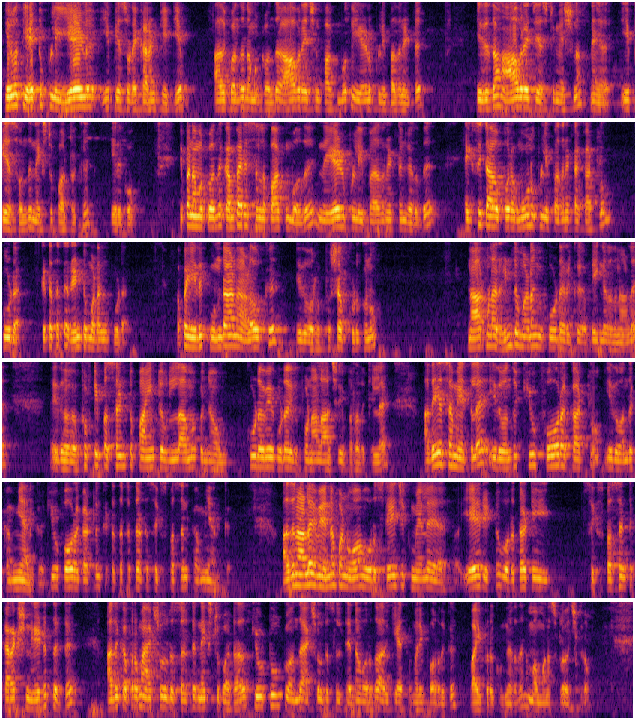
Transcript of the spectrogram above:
இருபத்தி எட்டு புள்ளி ஏழு இபிஎஸோட கரண்ட் டிடிஎம் அதுக்கு வந்து நமக்கு வந்து ஆவரேஜ்னு பார்க்கும்போது ஏழு புள்ளி பதினெட்டு. இதுதான் ஆவரேஜ் எஸ்டிமேஷன் ஆஃப் இபிஎஸ் வந்து நெக்ஸ்ட் குவார்ட்டருக்கு இருக்கும். இப்போ நமக்கு வந்து கம்பேரிசனில் பார்க்கும்போது இந்த ஏழு புள்ளி பதினெட்டுங்கிறது எக்ஸிட் ஆக போகிற மூணு புள்ளி பதினெட்டை காட்டிலும் கூட கிட்டத்தட்ட ரெண்டு மடங்கு கூட. அப்போ இதுக்கு உண்டான அளவுக்கு இது ஒரு புஷ்அப் கொடுக்கணும். நார்மலாக ரெண்டு மடங்கு கூட இருக்குது அப்படிங்கிறதுனால இது ஃபிஃப்டி பர்சன்ட் பாயிண்ட் இல்லாமல் கொஞ்சம் கூடவே கூட இது போனாலும் ஆச்சரியப்படுறதுக்கு இல்லை. அதே சமயத்தில் இது வந்து கியூ ஃபோரை காட்டிலும் இது வந்து கம்மியாக இருக்குது கியூ ஃபோரை காட்டிலும் கிட்டத்தட்ட தேர்ட்டி சிக்ஸ் பர்சன்ட் கம்மியாக இருக்குது அதனால இவன் என்ன பண்ணுவான்? ஒரு ஸ்டேஜுக்கு மேலே ஏறிட்டு ஒரு தேர்ட்டி சிக்ஸ் பர்சன்ட் கரெக்ஷன் எடுத்துட்டு அதுக்கப்புறமா ஆக்சுவல் ரிசல்ட் நெக்ஸ்ட் குவார்டர் அதாவது கியூ டூக்கு வந்து ஆக்சுவல் ரிசல்ட் என்ன வருதோ அதுக்கு ஏற்ற மாதிரி போகிறதுக்கு வாய்ப்பு இருக்குங்கிறத நம்ம மனசுக்குள்ள வச்சுக்கிறோம்.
